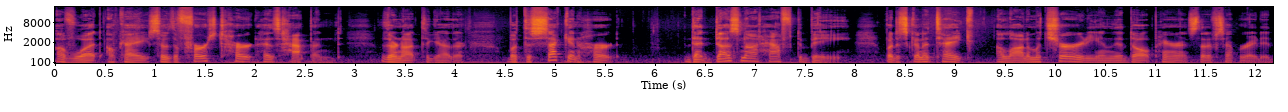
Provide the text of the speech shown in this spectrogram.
of what, okay, so the first hurt has happened, they're not together. But the second hurt that does not have to be, but it's going to take a lot of maturity in the adult parents that have separated,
